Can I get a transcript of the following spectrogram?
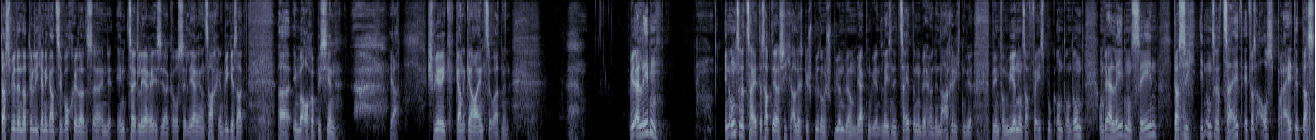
das würde natürlich eine ganze Woche, das, äh, eine Endzeitlehre ist ja eine große Lehre an Sache und wie gesagt, äh, immer auch ein bisschen ja, schwierig genau einzuordnen. Wir erleben in unserer Zeit, das habt ihr ja sicher alles gespürt und spüren wir und merken wir und lesen die Zeitungen, wir hören die Nachrichten, wir, wir informieren uns auf Facebook und, und, und. Und wir erleben und sehen, dass sich in unserer Zeit etwas ausbreitet, das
